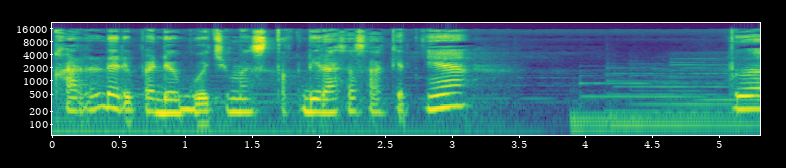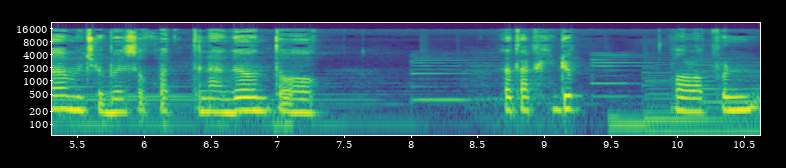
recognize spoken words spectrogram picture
Karena daripada gue cuma stuck di rasa sakitnya, gue mencoba sekuat tenaga untuk tetap hidup walaupun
